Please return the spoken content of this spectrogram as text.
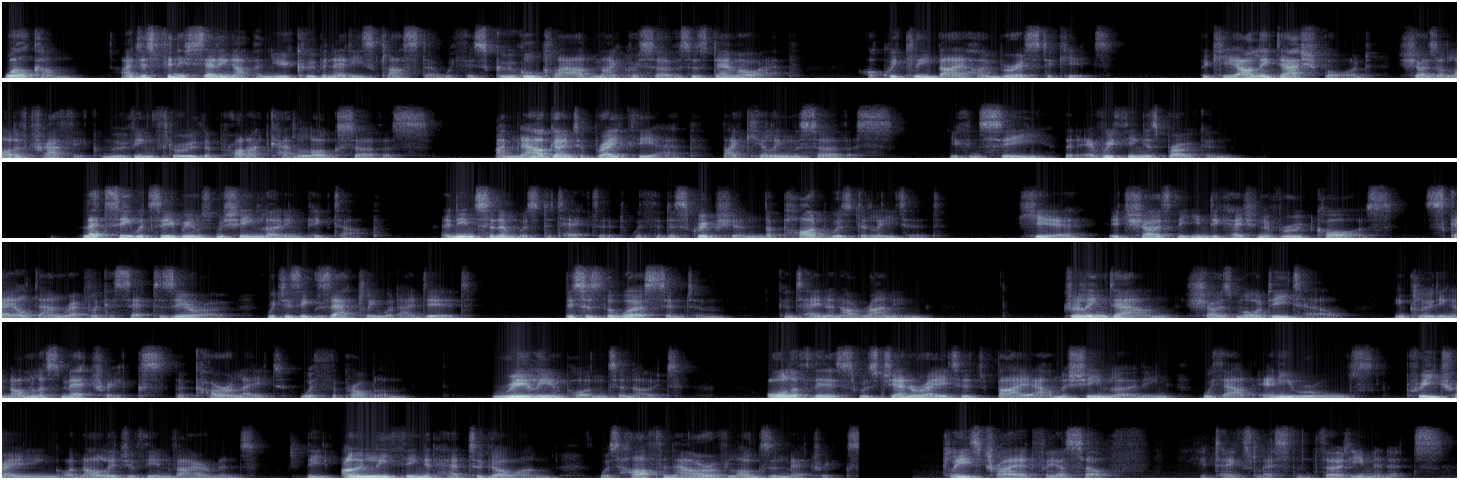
Welcome. I just finished setting up a new Kubernetes cluster with this Google Cloud Microservices demo app. I'll quickly buy a home barista kit. The Kiali dashboard shows a lot of traffic moving through the product catalog service. I'm now going to break the app by killing the service. You can see that everything is broken. Let's see what Zebrium's machine learning picked up. An incident was detected with the description the pod was deleted. Here, it shows the indication of root cause, scaled down replica set to zero, which is exactly what I did. This is the worst symptom, container not running. Drilling down shows more detail, including anomalous metrics that correlate with the problem. Really important to note. All of this was generated by our machine learning without any rules, pre-training or knowledge of the environment. The only thing it had to go on was half an hour of logs and metrics. Please try it for yourself. It takes less than 30 minutes.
